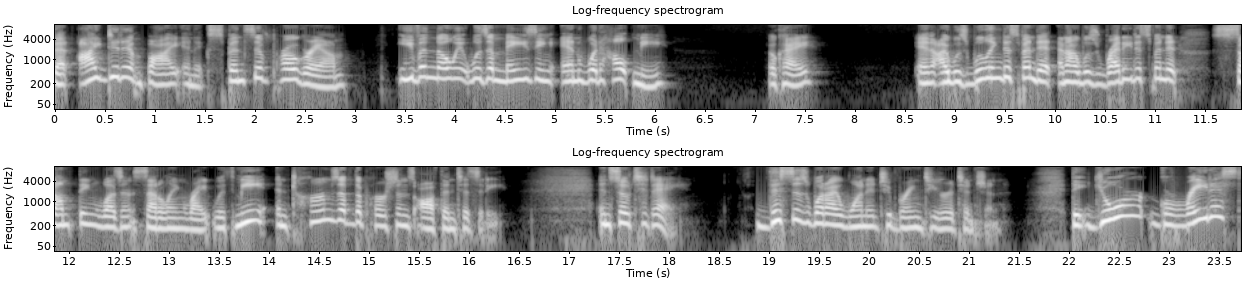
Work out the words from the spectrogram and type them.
that I didn't buy an expensive program, even though it was amazing and would help me. Okay and I was willing to spend it and I was ready to spend it, something wasn't settling right with me in terms of the person's authenticity. And so today, this is what I wanted to bring to your attention that your greatest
